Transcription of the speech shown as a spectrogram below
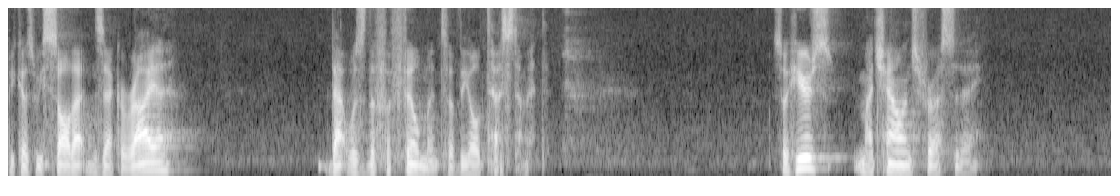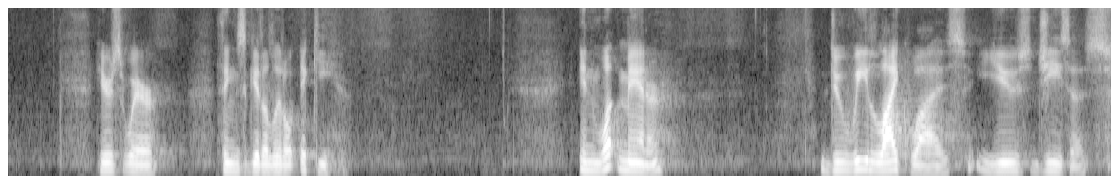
because we saw that in Zechariah. That was the fulfillment of the Old Testament. So here's my challenge for us today. Here's where things get a little icky. In what manner do we likewise use Jesus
